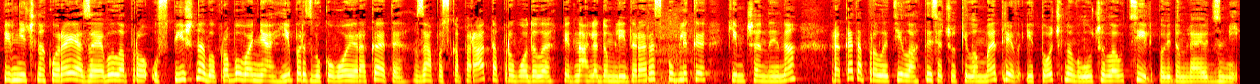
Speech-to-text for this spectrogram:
Північна Корея заявила про успішне випробування гіперзвукової ракети. Запуск апарата проводили під наглядом лідера республіки Кім Чен Іна. Ракета пролетіла тисячу кілометрів і точно влучила у ціль. Повідомляють змі.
